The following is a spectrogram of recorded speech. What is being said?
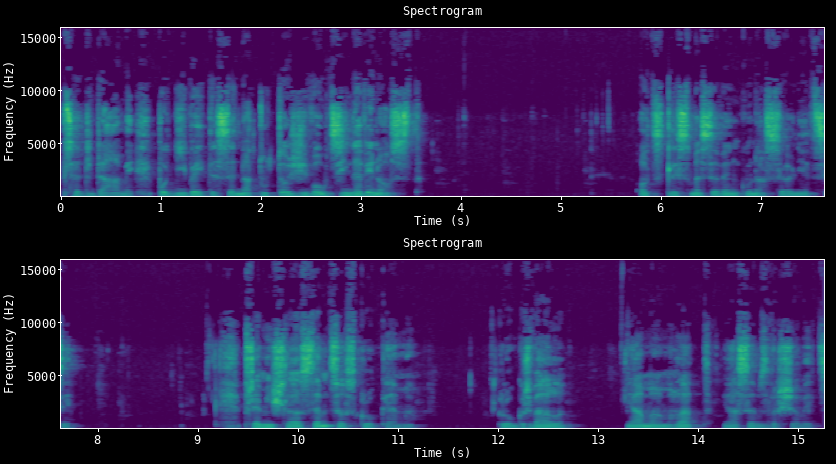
před dámy. Podívejte se na tuto živoucí nevinnost. Odstli jsme se venku na silnici. Přemýšlel jsem, co s klukem. Kluk řval, já mám hlad, já jsem z Vršovic.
